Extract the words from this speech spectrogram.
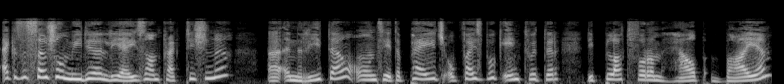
Ek is 'n social media liaison practitioner uh, in retail. Ons het 'n page op Facebook en Twitter. Die platform help baie.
